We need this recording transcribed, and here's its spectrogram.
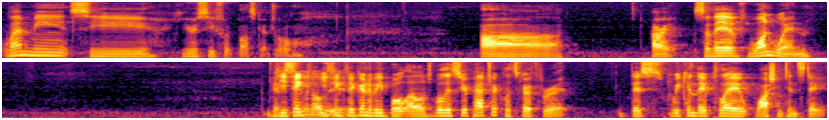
let me see USC football schedule. Uh, all right. So they have one win. Do you think you think they're going to be bowl eligible this year, Patrick? Let's go through it. This weekend they play Washington State.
